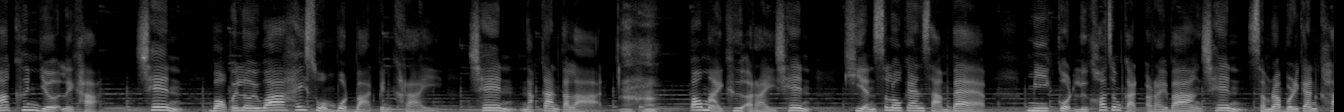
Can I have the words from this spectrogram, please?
มากขึ้นเยอะเลยค่ะ เช่น บอกไปเลยว่าให้สวมบทบาทเป็นใคร เช่น นักการตลาดอ่าฮะเป้าหมายคืออะไร เช่น เขียนสโลแกน 3 แบบ มีกฎหรือข้อจำกัดอะไรบ้าง เช่นสำหรับบริการคล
